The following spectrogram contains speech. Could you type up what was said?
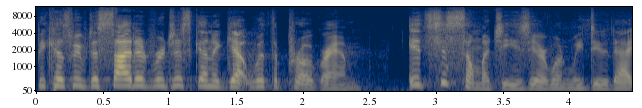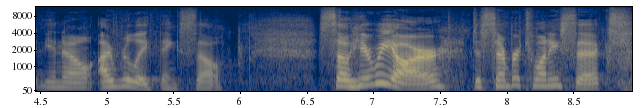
because we've decided we're just going to get with the program. It's just so much easier when we do that, you know? I really think so. So here we are, December 26.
